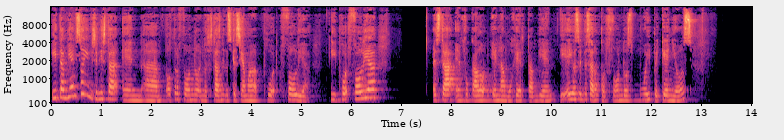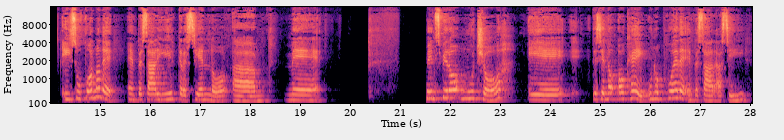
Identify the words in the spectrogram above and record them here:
Y también soy inversionista en uh, otro fondo en los Estados Unidos que se llama Portfolio. Y Portfolio está enfocado en la mujer también. Y ellos empezaron con fondos muy pequeños y su forma de empezar a ir creciendo me, me inspiró mucho diciendo, ok, uno puede empezar así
